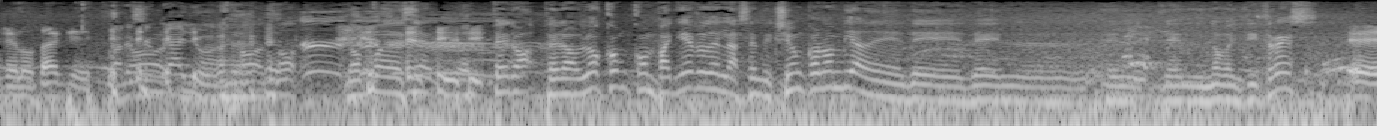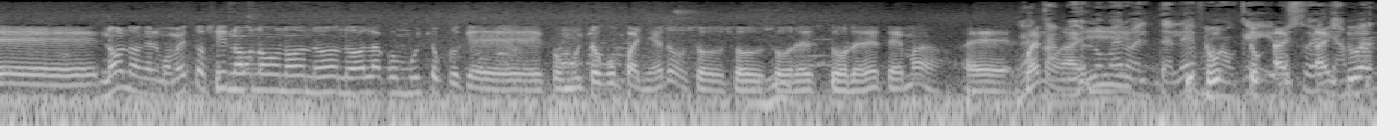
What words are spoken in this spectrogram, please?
que lo saque. Parece un gallo. No, no, no puede ser. Sí, sí. Pero, pero habló con compañeros de la selección Colombia de, de- del, el- del 93. Eh, no, no, en el momento sí, no, no, no, no, no habla con mucho porque con muchos compañeros so- so- sobre, sobre ese tema. Eh, bueno, cambió el ahí, número del teléfono, yo lo ahí, ahí tuve llamando.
